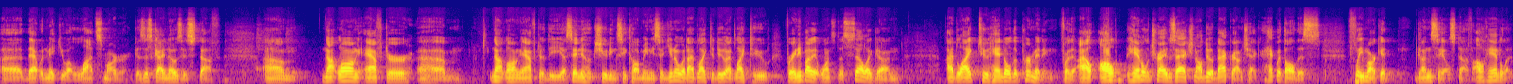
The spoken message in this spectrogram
Uh, that would make you a lot smarter because this guy knows his stuff. Um, not long after, um, not long after the uh, Sandy Hook shootings, he called me and he said, "You know what I'd like to do? I'd like to, for anybody that wants to sell a gun, I'd like to handle the permitting for the. I'll, I'll handle the transaction. I'll do a background check. Heck with all this flea market gun sale stuff. I'll handle it."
